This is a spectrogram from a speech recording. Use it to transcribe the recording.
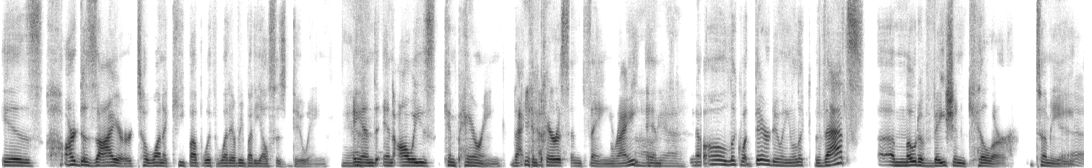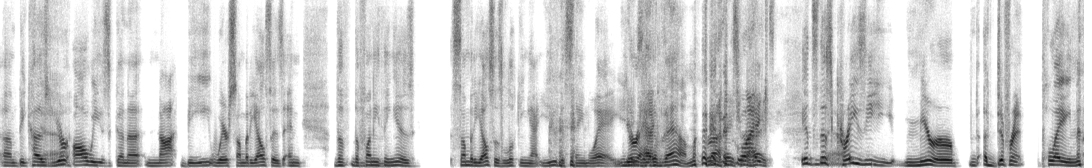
is our desire to want to keep up with what everybody else is doing yeah. and and always comparing that yeah. comparison thing right oh, and yeah. you know oh look what they're doing look that's a motivation killer to me yeah. um, because yeah. you're always gonna not be where somebody else is and the the mm-hmm. funny thing is somebody else is looking at you the same way you're exactly. ahead of them right, it's right. like it's this yeah. crazy mirror a different plane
